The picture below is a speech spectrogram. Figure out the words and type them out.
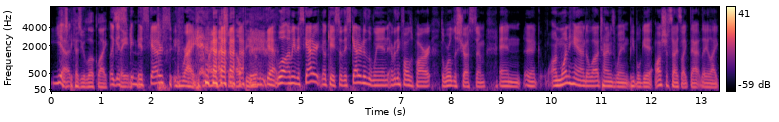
Yeah. just because you look like, like Satan. it scatters right. It might actually help you. yeah, well, I mean, it scattered. Okay, so they scatter to the wind. Everything falls apart. The world distrusts them. And uh, on one hand, a lot of times when people get ostracized like that, they like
